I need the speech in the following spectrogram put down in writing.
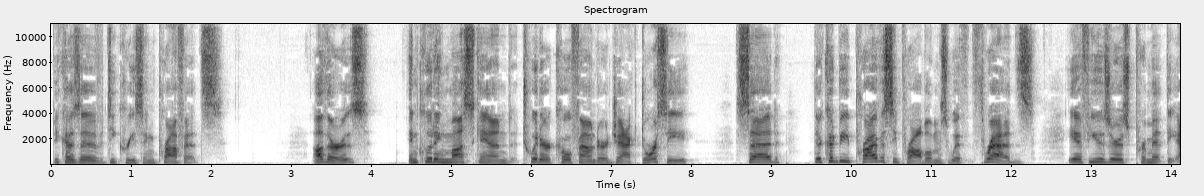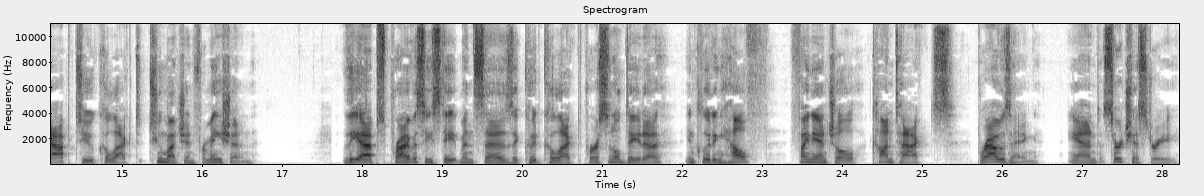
because of decreasing profits. Others, including Musk and Twitter co founder Jack Dorsey, said there could be privacy problems with threads if users permit the app to collect too much information. The app's privacy statement says it could collect personal data, including health, financial, contacts, browsing, and search history,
